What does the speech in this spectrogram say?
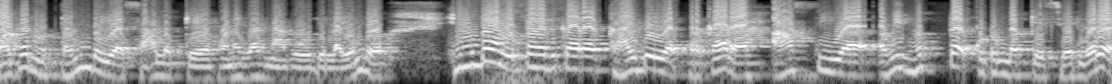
ಮಗನು ತಂದೆಯ ಸಾಲಕ್ಕೆ ಹೊಣೆಗಾರನಾಗುವುದಿಲ್ಲ ಎಂದು ಹಿಂದೂ ಉತ್ತರಾಧಿಕಾರ ಕಾಯ್ದೆಯ ಪ್ರಕಾರ ಆಸ್ತಿಯ ಅವಿಭಕ್ತ ಕುಟುಂಬಕ್ಕೆ ಸೇರಿದರೆ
